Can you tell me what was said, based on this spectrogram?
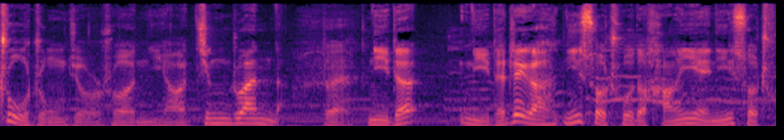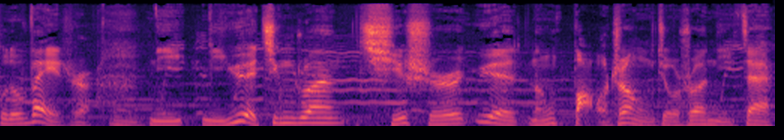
注重，就是说你要精专的。对，你的你的这个你所处的行业，你所处的位置，嗯，你你越精专，其实越能保证，就是说你在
